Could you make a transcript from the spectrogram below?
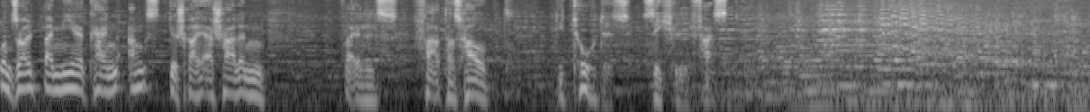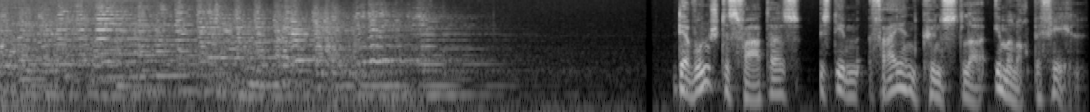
und sollt bei mir kein Angstgeschrei erschallen, weil's Vaters Haupt die Todessichel fasst. Der Wunsch des Vaters ist dem freien Künstler immer noch Befehl.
